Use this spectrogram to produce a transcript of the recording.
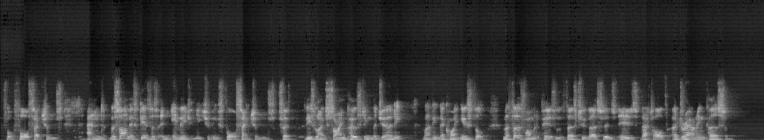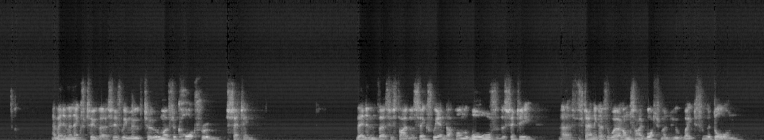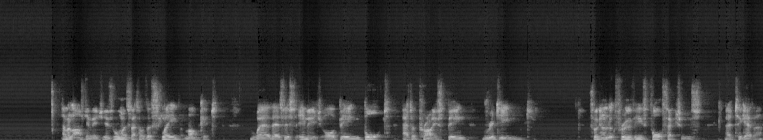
for four sections. And the psalmist gives us an image in each of these four sections. So these are like signposting the journey, and I think they're quite useful. The first one that appears in the first two verses is that of a drowning person. And then in the next two verses, we move to almost a courtroom setting. Then in verses 5 and 6, we end up on the walls of the city, uh, standing as it were alongside watchmen who wait for the dawn. And the last image is almost that of the slave market, where there's this image of being bought at a price, being redeemed. So we're going to look through these four sections uh, together.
